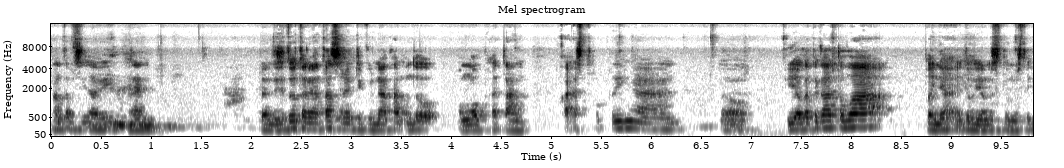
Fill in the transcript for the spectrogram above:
Mantap sih tapi keren. Dan di situ ternyata sering digunakan untuk pengobatan kayak stroke ringan. Oh, ya ketika tua banyak itu yang situ mesti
